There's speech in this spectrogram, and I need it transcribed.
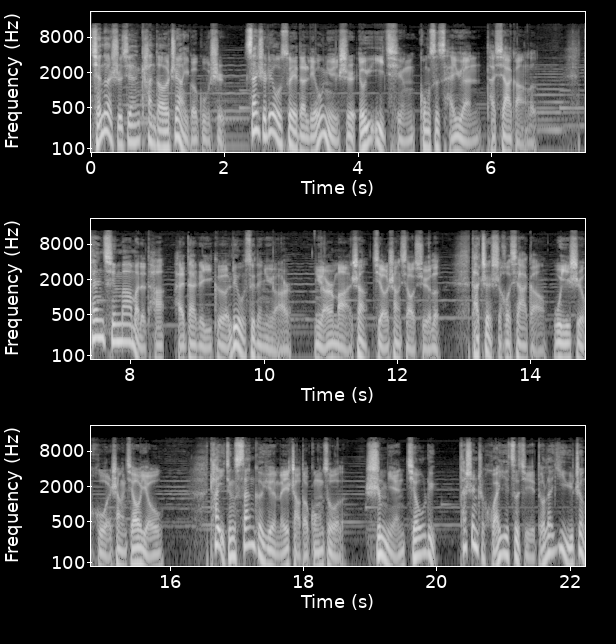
前段时间看到这样一个故事：三十六岁的刘女士，由于疫情，公司裁员，她下岗了。单亲妈妈的她，还带着一个六岁的女儿，女儿马上就要上小学了。她这时候下岗，无疑是火上浇油。她已经三个月没找到工作了，失眠、焦虑，她甚至怀疑自己得了抑郁症，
